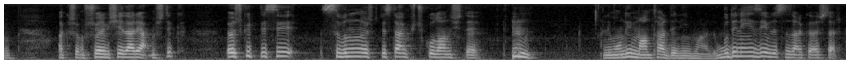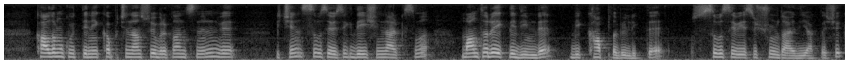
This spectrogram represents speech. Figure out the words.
Unutmuşum. Akşam şöyle bir şeyler yapmıştık. Öz kütlesi sıvının öz kütlesinden küçük olan işte limon değil mantar deneyim vardı. Bu deneyi izleyebilirsiniz arkadaşlar. Kaldırma kuvvet deneyi kap içinden suya bırakılan cisimlerin ve için sıvı seviyesindeki değişimler kısmı. Mantarı eklediğimde bir kapla birlikte sıvı seviyesi şuradaydı yaklaşık.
